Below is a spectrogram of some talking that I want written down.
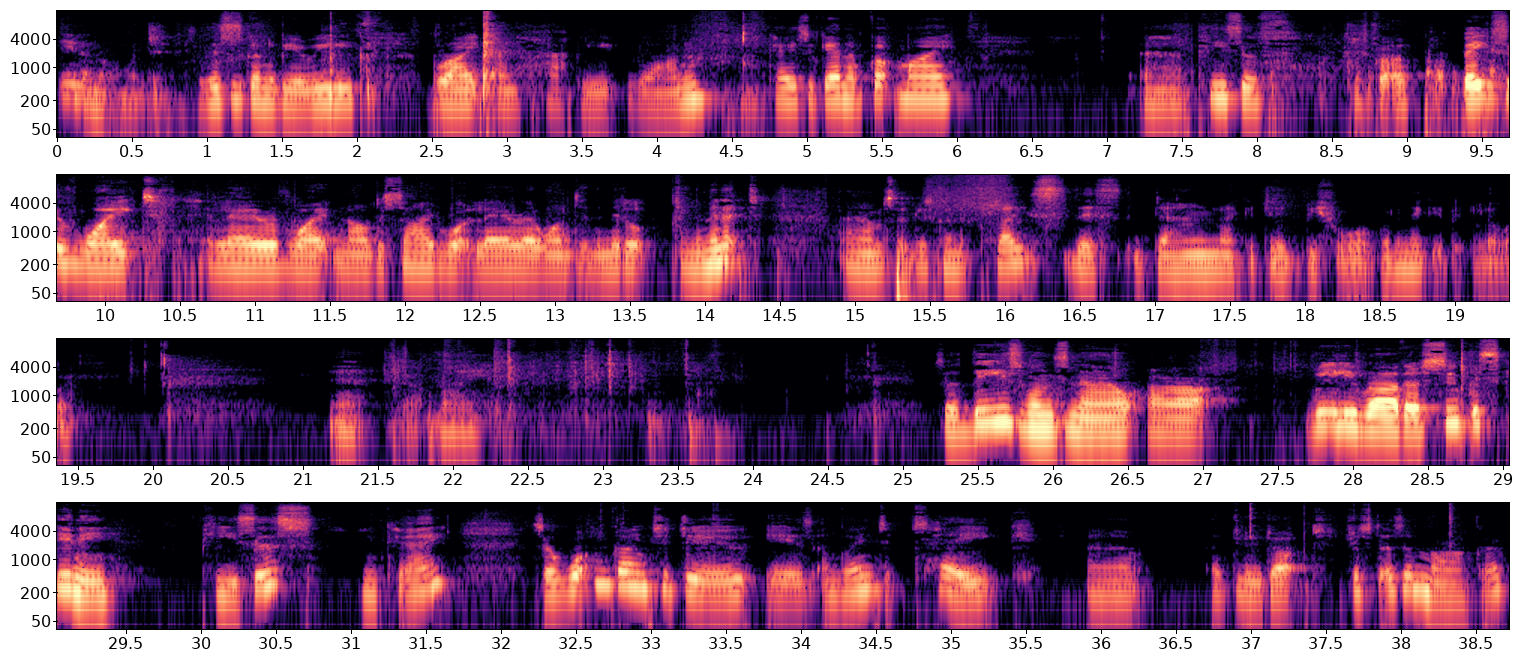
in a moment. So this is going to be a really bright and happy one. Okay, so again, I've got my uh, piece of just got a base of white, a layer of white, and I'll decide what layer I want in the middle in a minute. Um, so I'm just going to place this down like I did before. I'm going to make it a bit lower. Yeah, got my... So these ones now are really rather super skinny pieces. Okay, so what I'm going to do is I'm going to take uh, a glue dot just as a marker.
